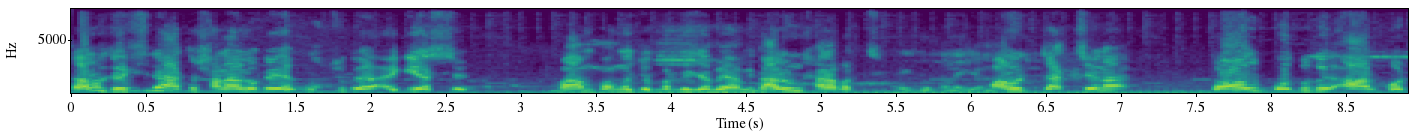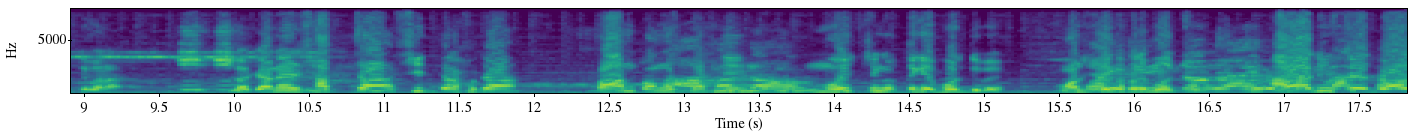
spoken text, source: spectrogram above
দারুণ দেখছি না, এত সারা লোকে উৎসুকে এগিয়ে আসছে। বাম কংগ্রেস জোট হিসাবে আমি দারুণ সারা পাচ্ছি। এই দোকানে মানুষ চাচ্ছে না, দল বদলুদের আর ভোট দেবে না। জানেন সাতটা, সিদ্ধার হোজা বাম কংগ্রেস প্রার্থী মহিত সিংহ থেকে ভোট দেবে। মানুষ এই কথাই বলছে। আওয়াজ উঠছে, দল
